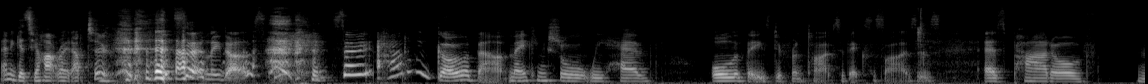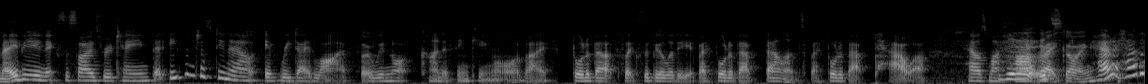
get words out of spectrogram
and it gets your heart rate up too. it certainly does. So, how do we go about making sure we have all of these different types of exercises as part of maybe an exercise routine, but even just in our everyday life? So, we're not kind of thinking, oh, have I thought about flexibility? Have I thought about balance? Have I thought about power? How's my Yeah, heart rate going? How, how do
